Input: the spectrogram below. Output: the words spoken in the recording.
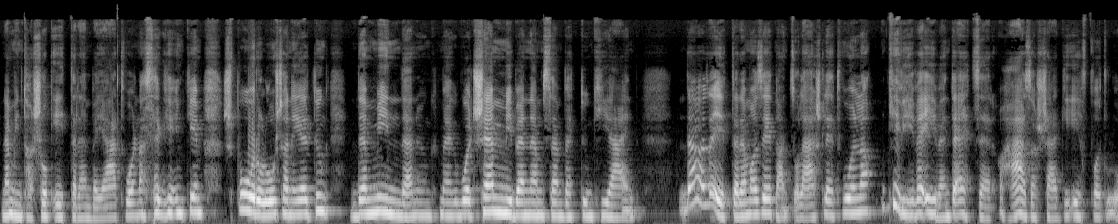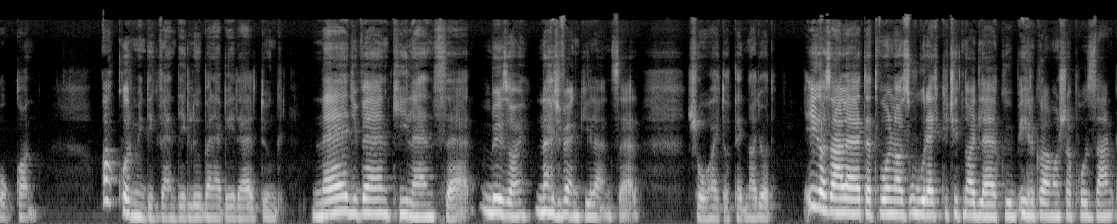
Nem mintha sok étterembe járt volna szegénykém, spórolósan éltünk, de mindenünk meg volt, semmiben nem szenvedtünk hiányt. De az étterem azért nagyzolás lett volna, kivéve évente egyszer a házassági évfordulókon. Akkor mindig vendéglőben ebédeltünk. Negyvenkilencszer, bizony, negyvenkilencszer, sóhajtott egy nagyot. Igazán lehetett volna az úr egy kicsit nagy lelkűbb, irgalmasabb hozzánk.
